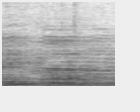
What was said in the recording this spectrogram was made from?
my mind.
